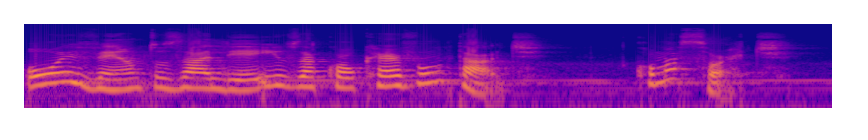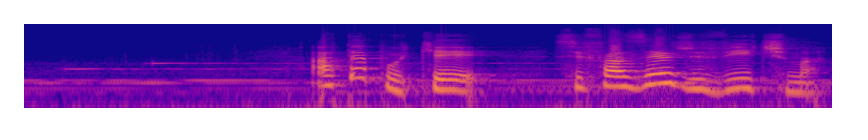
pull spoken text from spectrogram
ou eventos alheios a qualquer vontade, como a sorte. Até porque se fazer de vítima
